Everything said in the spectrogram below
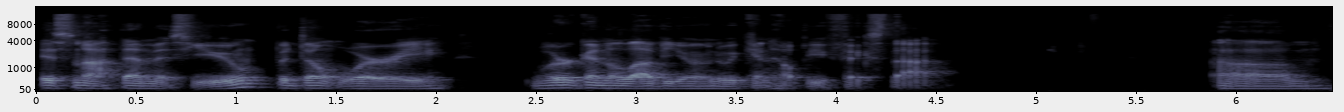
It's not them, it's you, but don't worry. We're going to love you and we can help you fix that um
